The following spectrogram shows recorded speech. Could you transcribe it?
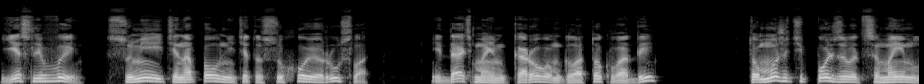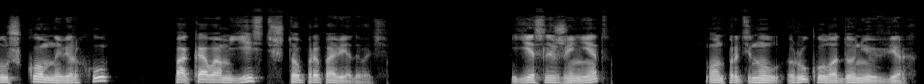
Если вы сумеете наполнить это сухое русло и дать моим коровам глоток воды, то можете пользоваться моим лужком наверху, пока вам есть что проповедовать. Если же нет, он протянул руку ладонью вверх,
